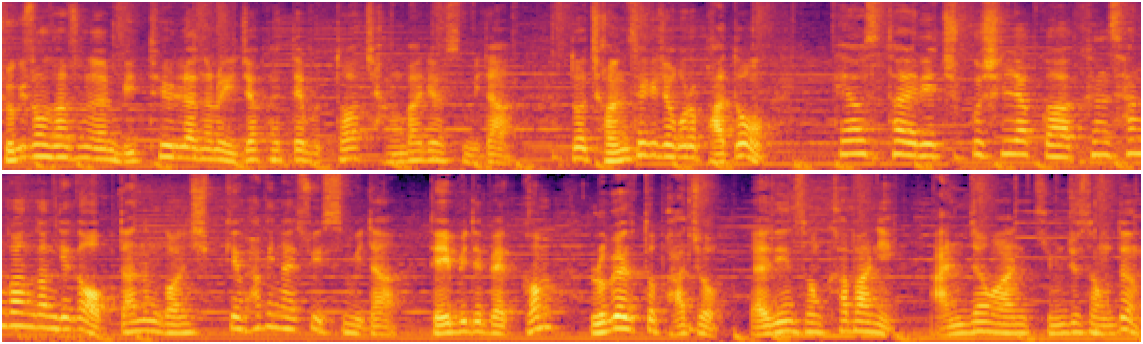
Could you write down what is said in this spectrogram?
조기성 선수는 미트윌란으로 이적할 때부터 장발이었습니다. 또 전 세계적으로 봐도 헤어스타일이 축구 실력과 큰 상관관계가 없다는 건 쉽게 확인할 수 있습니다. 데이비드 베컴, 로베르토 바조, 에딘손 카바니, 안정환, 김주성 등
